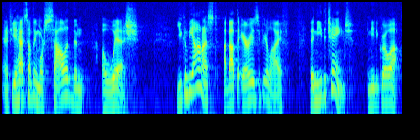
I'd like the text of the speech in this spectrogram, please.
And if you have something more solid than a wish, you can be honest about the areas of your life that need to change, you need to grow up.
